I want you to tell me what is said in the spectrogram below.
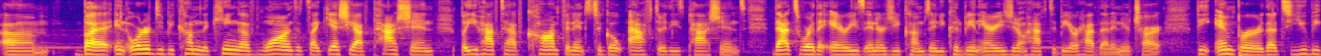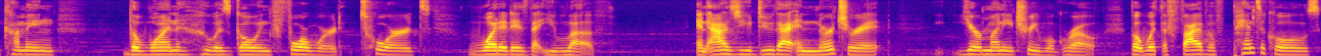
Um, but in order to become the king of wands, it's like, yes, you have passion, but you have to have confidence to go after these passions. That's where the Aries energy comes in. You could be an Aries, you don't have to be or have that in your chart. The emperor, that's you becoming the one who is going forward towards what it is that you love. And as you do that and nurture it, your money tree will grow. But with the Five of Pentacles,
